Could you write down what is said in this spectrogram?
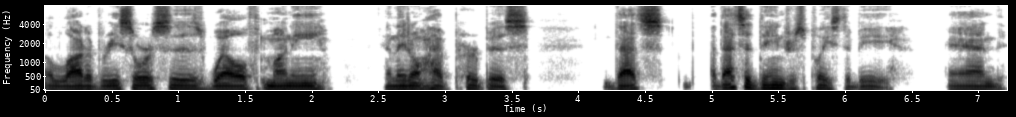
a lot of resources, wealth, money, and they don't have purpose, that's that's a dangerous place to be. And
